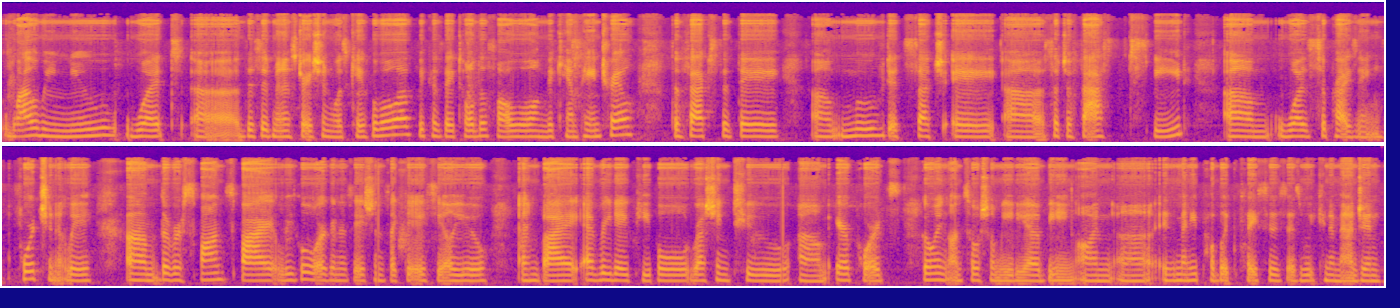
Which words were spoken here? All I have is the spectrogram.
While we knew what uh, this administration was capable of, because they told us all along the campaign trail, the fact that they um, moved at such a uh, such a fast speed um, was surprising. Fortunately, um, the response by legal organizations like the ACLU and by everyday people rushing to um, airports, going on social media, being on uh, as many public places as we can imagine,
